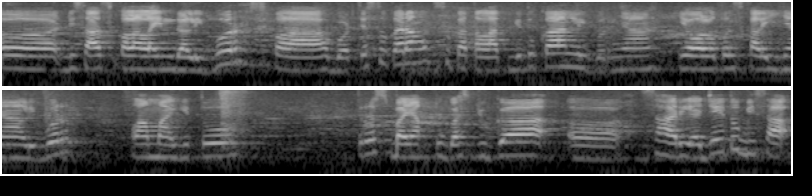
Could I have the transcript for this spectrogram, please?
eh, di saat sekolah lain udah libur, sekolah Borces tuh kadang suka telat gitu kan liburnya. Ya walaupun sekalinya libur lama gitu. Terus banyak tugas juga eh, sehari aja itu bisa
